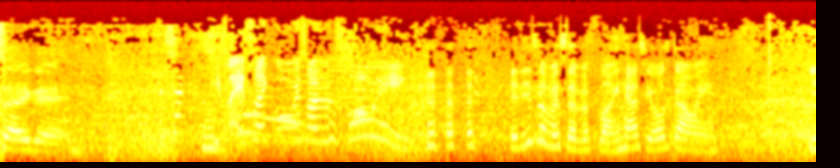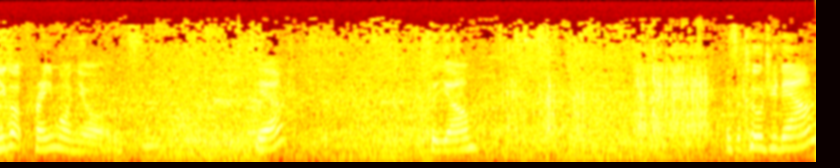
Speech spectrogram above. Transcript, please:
So good. It's, it's like always overflowing. it is almost overflowing. How's yours going? You got cream on yours. Yeah? Is it yum? Has it cooled you down?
